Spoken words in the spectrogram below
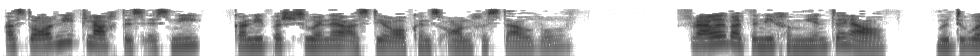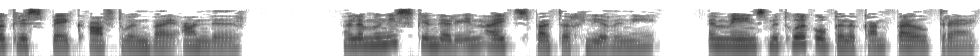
As daar niet klachtes is nie, kan die persoene as diakens aangestel word. Vrouwen wat in die gemeente help, moet ook respect afdwing bij ander. Hulle moet nie skinder en uitspattig leven nie. Een mens moet ook op hulle kan pijl trek.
